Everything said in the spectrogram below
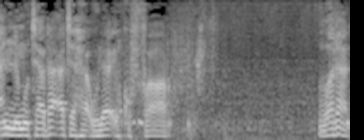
أن متابعة هؤلاء الكفار ضلال.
